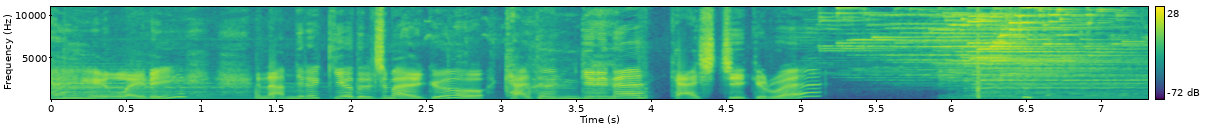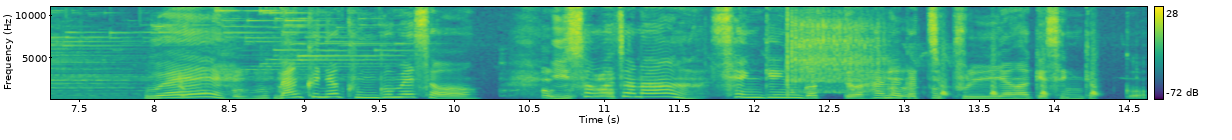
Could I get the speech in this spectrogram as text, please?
Hey lady 남일에 끼어들지 말고 가던 길이나 가시지 그래? 왜? 난 그냥 궁금해서. 이상하잖아. 생긴 것도 하나같이 불량하게 생겼고.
